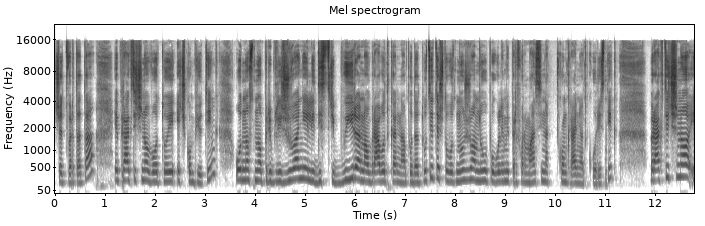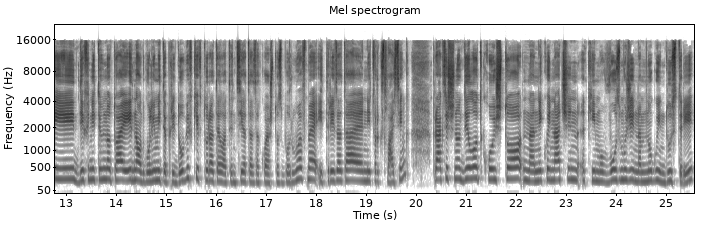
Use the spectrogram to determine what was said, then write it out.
четвртата е практично во тој edge computing, односно приближување или дистрибуирана обработка на податоците што возможува многу поголеми перформанси на конкрајниот корисник. Практично и дефинитивно тоа е една од големите придобивки, втората е латенцијата за која што зборувавме спомнавме и третата е network slicing, практично делот кој што на некој начин ќе му возможи на многу индустрии,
